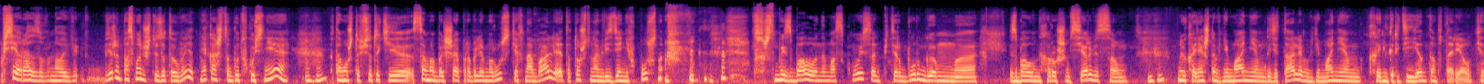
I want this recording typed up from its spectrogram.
Все разово верно, посмотрим, что из этого выйдет. Мне кажется, будет вкуснее, угу. потому что все-таки самая большая проблема русских на Бали – это то, что нам везде невкусно. Потому что мы избалованы Москвой, Санкт-Петербургом, э, избалованы хорошим сервисом, ну и, конечно, вниманием к деталям, вниманием к ингредиентам в тарелке.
